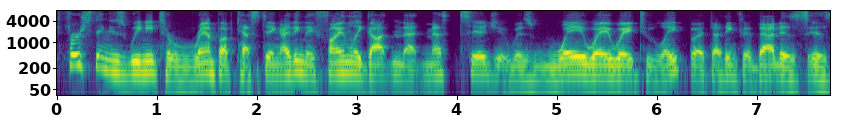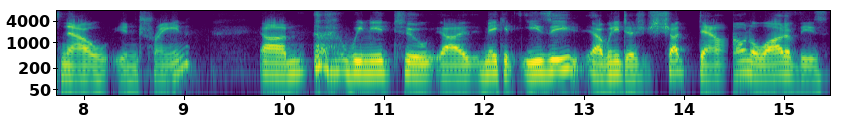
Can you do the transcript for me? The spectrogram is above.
first thing is we need to ramp up testing. I think they finally gotten that message. It was way, way, way too late, but I think that that is is now in train. Um, we need to uh, make it easy. Uh, we need to shut down a lot of these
